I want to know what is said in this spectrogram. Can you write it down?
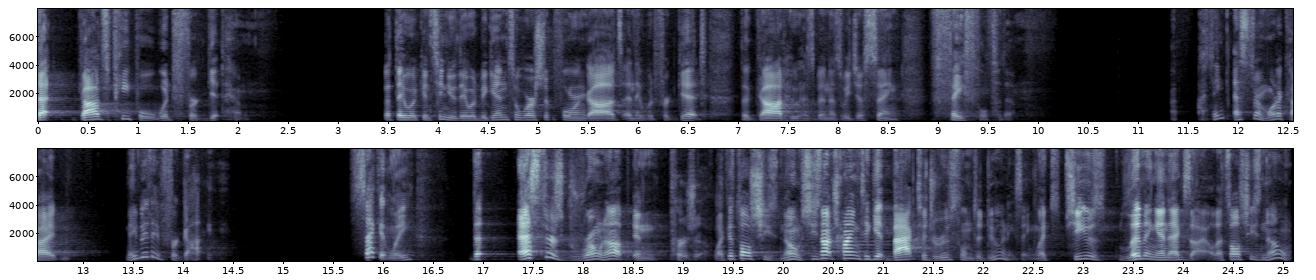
that God's people would forget him. That they would continue, they would begin to worship foreign gods, and they would forget the God who has been, as we just sang, faithful to them. I think Esther and Mordecai, maybe they've forgotten. Secondly, Esther's grown up in Persia. Like, it's all she's known. She's not trying to get back to Jerusalem to do anything. Like, she was living in exile. That's all she's known.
